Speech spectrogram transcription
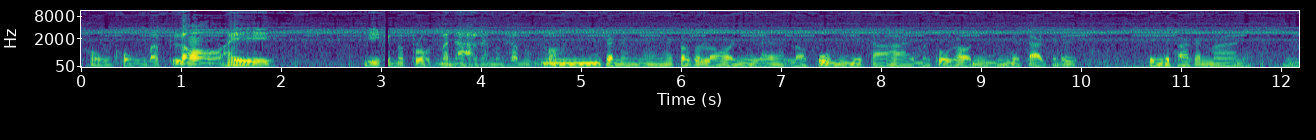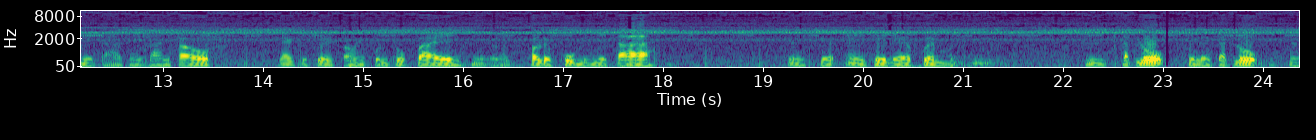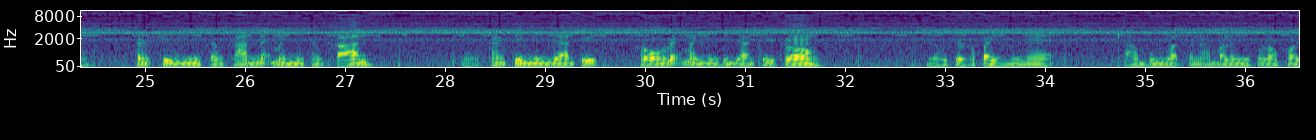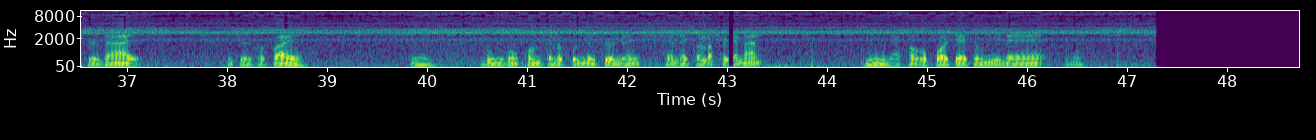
คงคงแบบรอให้ มีกันมาโปรดมานานแล้วมั้งครับหลวงพ่อมก็นั่นแหละเขาก็รออย่างนี้แหละรอผู้มีเมตตาเหมือนพวกเราเนี่ยมีเมตตาก็ได้ถึงจะพากันมาเนี่ยมีเมตตาสงสารเขาอยากจะช่วยเขาให้พ้นทุกข์ไปนี่เราเขาเรียกผู้มีเมตตาช่วยเหลือเอ่อช่วยเหลือเพื่อนอืมสัตว์โลกช่วยเหลือสัตว์โลกทั้งที่มีสังขารและไม่มีสังขารทั้งที่มีวิญญาณถือครองและไม่มีวิญญาณถือครอง เราก็ช่วยเข้าไปอย่างนี้แหละตามบุญวัฒนาบารมีพวกเราพอช่วยได้ก็ช่วยเข้าไปนี่บุญของคนแต่ละคนได้ช่วยไหนแค่ไหนก็รับไปแค่นั้นนี่นะเขาก็พอใจตรงนี้แหละนะ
